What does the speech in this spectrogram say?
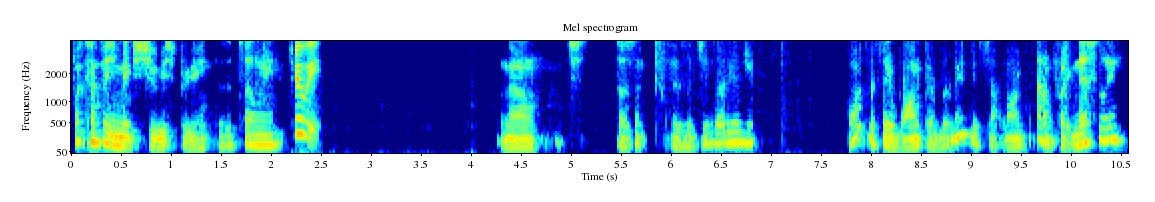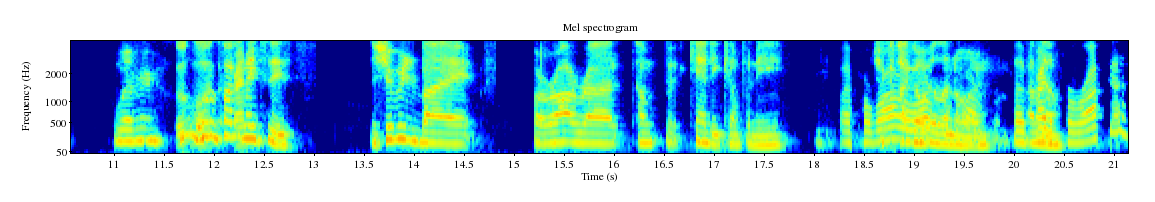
What company makes Chewy Spree? Does it tell me? Chewy. No, it just doesn't. Is it just I want to say Wonka, but maybe it's not Wonka. I don't fuck Nestle, whoever. Who- Google who, is the fuck friend. makes these? Distributed by Ferrara Comp- Candy Company. By Chicago, Paraka, Illinois. By, I don't by the know. Paraka?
